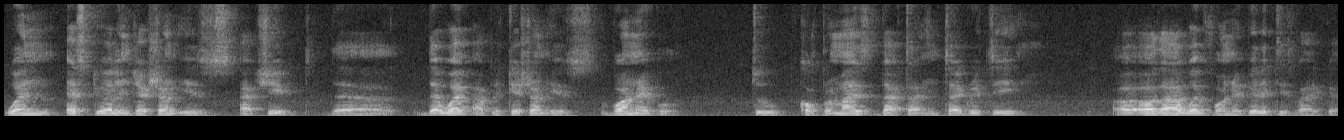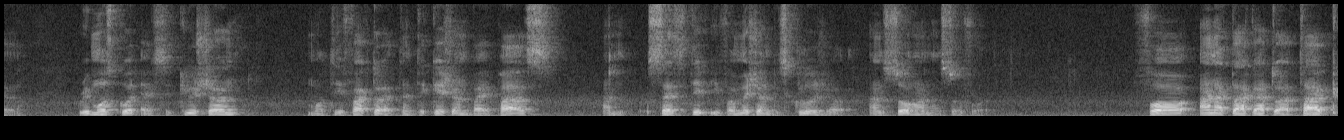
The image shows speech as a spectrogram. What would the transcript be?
When SQL injection is achieved, the, the web application is vulnerable to compromise data integrity or other web vulnerabilities like uh, remote code execution, multi-factor authentication bypass, and sensitive information disclosure, and so on and so forth. For an attacker to attack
